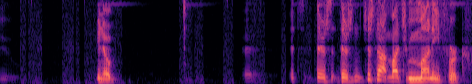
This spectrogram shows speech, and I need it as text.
to, you know, it's there's there's just not much money for cr-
